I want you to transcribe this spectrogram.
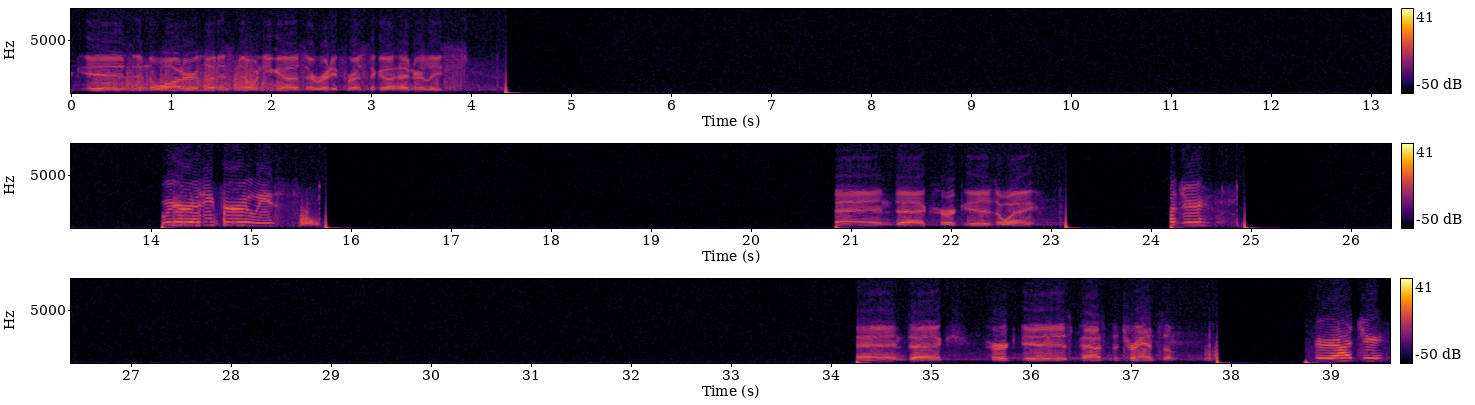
Is in the water. Let us know when you guys are ready for us to go ahead and release. We're ready for release. And deck, Herc is away. Roger. And deck, Herc is past the transom. Roger.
